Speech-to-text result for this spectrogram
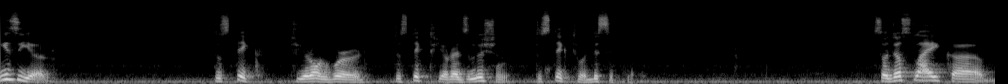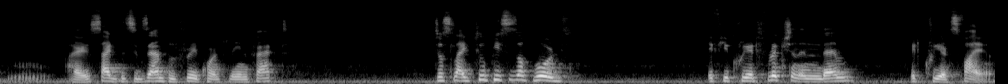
easier to stick to your own word, to stick to your resolution, to stick to a discipline. So, just like uh, I cite this example frequently, in fact, just like two pieces of wood, if you create friction in them, it creates fire.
